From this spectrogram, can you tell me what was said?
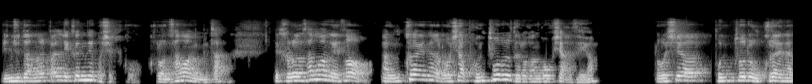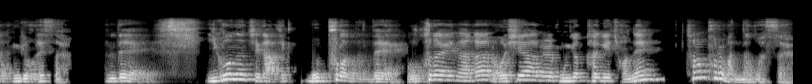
민주당을 빨리 끝내고 싶고 그런 상황입니다. 그런 상황에서 아, 우크라이나가 러시아 본토를 들어간 거 혹시 아세요? 러시아 본토를 우크라이나가 공격을 했어요. 근데 이거는 제가 아직 못 풀었는데 우크라이나가 러시아를 공격하기 전에 트럼프를 만나고 왔어요.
